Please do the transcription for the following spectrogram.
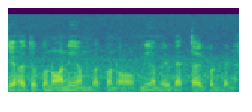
যে হয়তো কোনো অনিয়ম বা কোনো নিয়মের ব্যত্যয় ঘটবে না।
